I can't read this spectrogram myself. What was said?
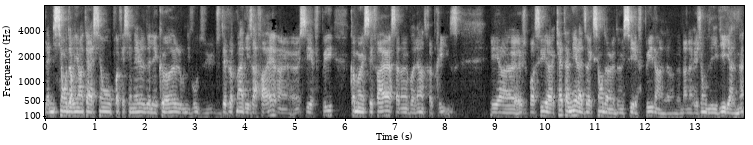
la mission d'orientation professionnelle de l'école, au niveau du, développement des affaires. Un, CFP comme un CFR, ça a un volet entreprise. Et euh, j'ai passé euh, quatre années à la direction d'un CFP dans, la région de Lévis également.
